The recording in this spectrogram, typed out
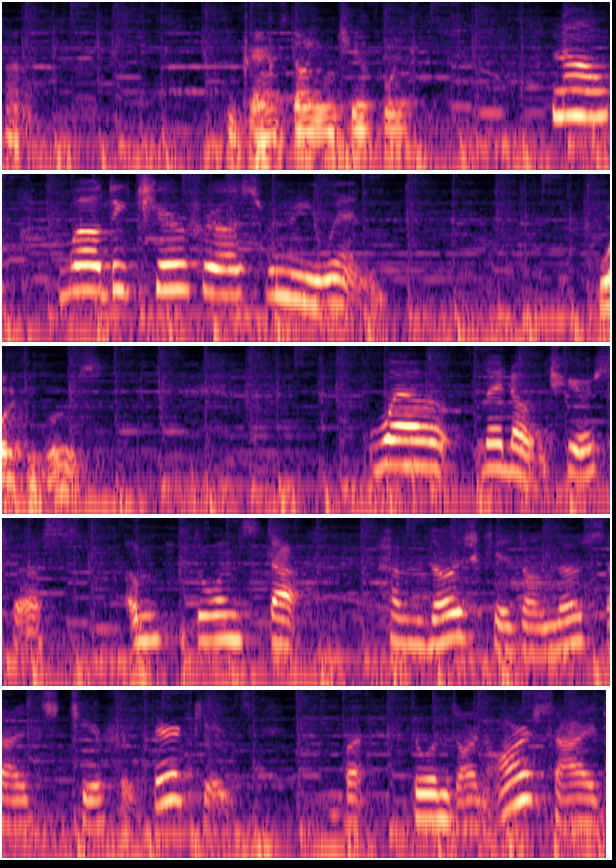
Huh. Your parents don't even cheer for you? No. Well, they cheer for us when we win. What if you lose? Well, they don't cheer for us. Um, the ones that have those kids on those sides cheer for their kids, but the ones on our side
